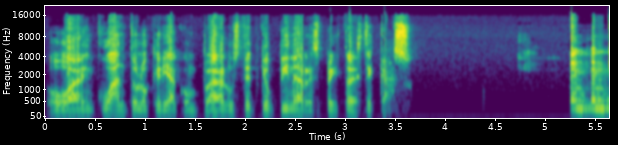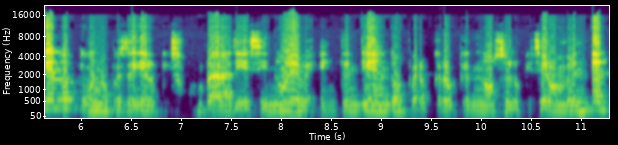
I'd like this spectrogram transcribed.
o a en cuánto lo quería comprar. ¿Usted qué opina respecto a este caso? Entendiendo que, bueno, pues ella lo quiso comprar a 19, entendiendo, pero creo que no se lo quisieron vender.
